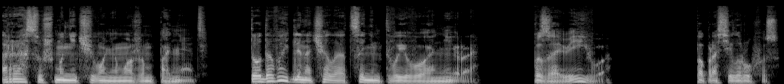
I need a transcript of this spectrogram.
Раз уж мы ничего не можем понять, то давай для начала оценим твоего Анира. Позови его», — попросил Руфус.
